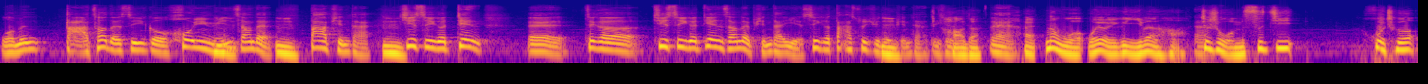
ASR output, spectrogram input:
我们打造的是一个货运云商的大平台，既是一个电，呃，这个既是一个电商的平台，也是一个大数据的平台。好的，哎，哎，那我我有一个疑问哈，就是我们司机、货车，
